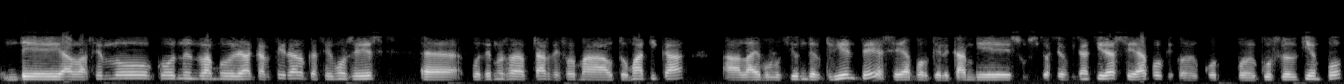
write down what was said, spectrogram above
De, al hacerlo con la modalidad cartera lo que hacemos es eh, podernos adaptar de forma automática a la evolución del cliente, sea porque le cambie su situación financiera, sea porque con el, con el curso del tiempo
